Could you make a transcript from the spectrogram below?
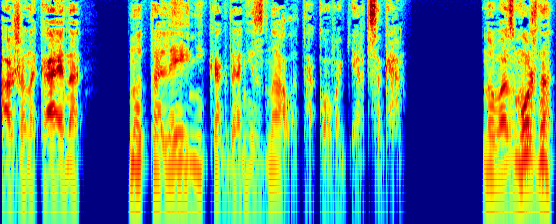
Ажена Каина, но Талей никогда не знала такого герцога. Но, возможно,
